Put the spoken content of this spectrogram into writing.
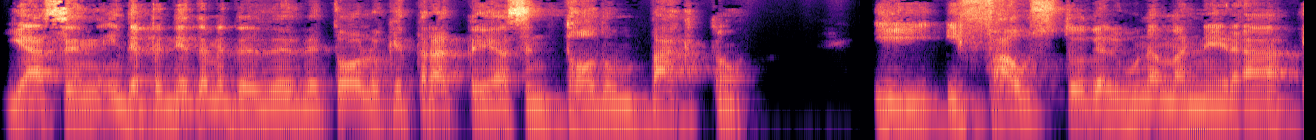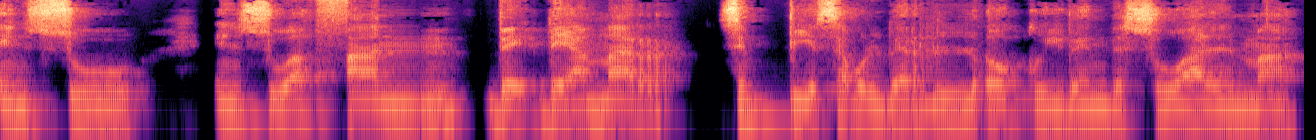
y hacen, independientemente de, todo lo que trate, hacen todo un pacto. Y, y Fausto, de alguna manera, en su, en su afán de, amar, se empieza a volver loco y vende su alma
